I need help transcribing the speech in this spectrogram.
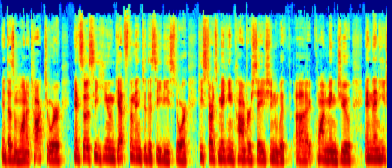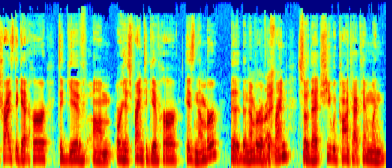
and doesn't want to talk to her and so Si Hyun gets them into the CD store he starts making conversation with uh, Kwon Ming Ju and then he tries to get her to give um, or his friend to give her his number the, the number of the friend so that she would contact him when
